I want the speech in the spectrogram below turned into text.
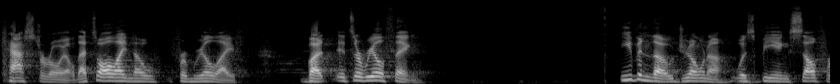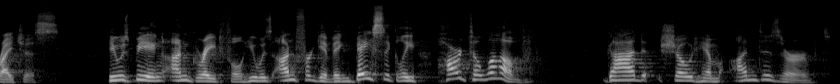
castor oil. That's all I know from real life but it's a real thing. Even though Jonah was being self righteous, he was being ungrateful, he was unforgiving, basically hard to love, God showed him undeserved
